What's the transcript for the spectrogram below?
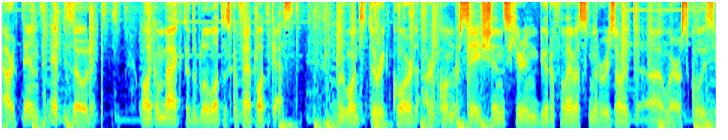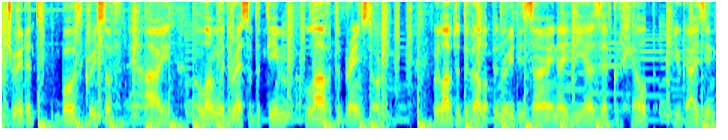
our 10th episode. Welcome back to the Blue Lotus Cafe podcast. We wanted to record our conversations here in beautiful Evason Resort, uh, where our school is situated. Both Christoph and I, along with the rest of the team, love to brainstorm. We love to develop and redesign ideas that could help you guys in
